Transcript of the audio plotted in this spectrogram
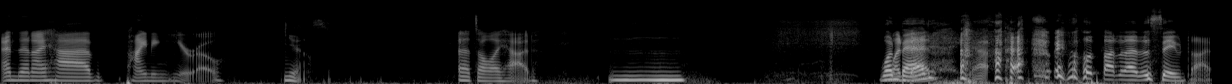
and then I have pining hero. Yes. That's all I had. Mm. One, One bed. bed. yeah. we both thought of that at the same time.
